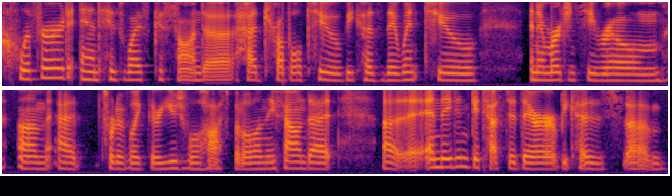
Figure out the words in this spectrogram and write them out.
Clifford and his wife Cassandra had trouble too because they went to an emergency room um, at sort of like their usual hospital, and they found that. Uh, and they didn't get tested there because um,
